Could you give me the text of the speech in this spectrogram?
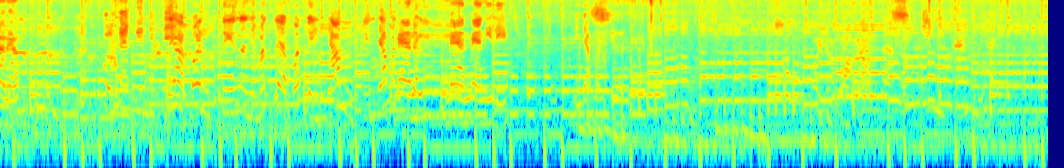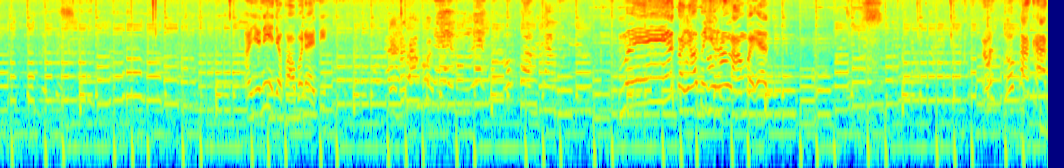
น่าแล้วคนแทนตีนจริงๆเนี่ยเปิ้ลตีนอันนี้มันแสบก็ตีนย่ำตีนย่ำมันแมนจืดแมนแมนนี่ดินี่ยับมันเจออันนี้นี่เจะเขาบ่ได้ติเป็นมาตั้งก่อนแม่ก็ย้อนไปยืนข้างหลังไปแอดเอาลบผักผัก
